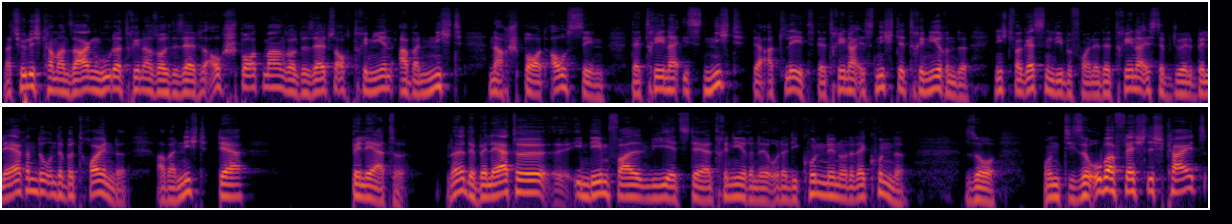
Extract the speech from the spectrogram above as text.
Natürlich kann man sagen, ein guter Trainer sollte selbst auch Sport machen, sollte selbst auch trainieren, aber nicht nach Sport aussehen. Der Trainer ist nicht der Athlet, der Trainer ist nicht der Trainierende. Nicht vergessen, liebe Freunde, der Trainer ist der Belehrende und der Betreuende, aber nicht der Belehrte. Ne? Der Belehrte äh, in dem Fall wie jetzt der Trainierende oder die Kundin oder der Kunde. So. Und diese Oberflächlichkeit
